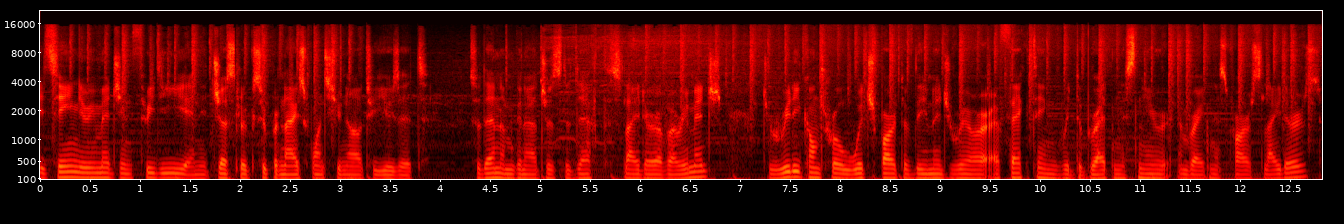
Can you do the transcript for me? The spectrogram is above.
It's seeing your image in 3D and it just looks super nice once you know how to use it. So then I'm gonna adjust the depth slider of our image to really control which part of the image we are affecting with the brightness near and brightness far sliders.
